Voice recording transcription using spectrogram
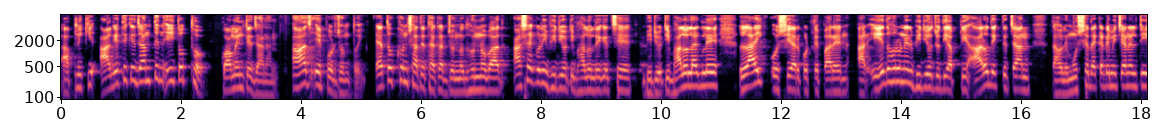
আপনি কি আগে থেকে জানতেন এই তথ্য? কমেন্টে জানান। আজ এ পর্যন্তই। এতক্ষণ সাথে থাকার জন্য ধন্যবাদ। আশা করি ভিডিওটি ভালো লেগেছে। ভিডিওটি ভালো লাগলে লাইক ও শেয়ার করতে পারেন। আর এ ধরনের ভিডিও যদি আপনি আরও দেখতে চান, তাহলে মুর্শেদ একাডেমি চ্যানেলটি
